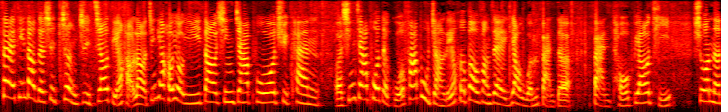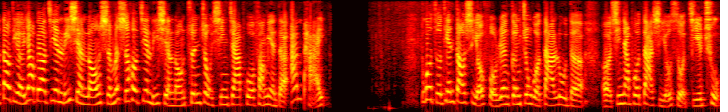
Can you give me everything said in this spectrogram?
再来听到的是政治焦点，好了，今天侯友宜到新加坡去看呃新加坡的国发部长，联合报放在要闻版的版头标题说呢，到底要不要见李显龙？什么时候见李显龙？尊重新加坡方面的安排。不过昨天倒是有否认跟中国大陆的呃新加坡大使有所接触。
